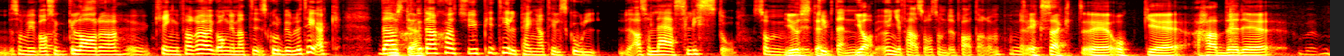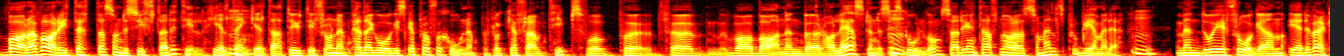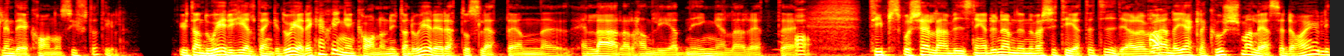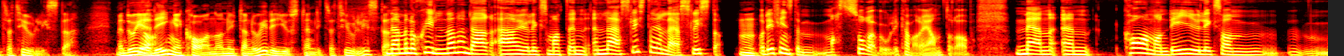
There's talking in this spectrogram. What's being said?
som vi var så glada kring förra gången, att skolbibliotek. Där, där sköts ju till pengar till skol, alltså läslistor. Som Just det. Typ den, ja. Ungefär så som du pratar om. Nu. Exakt, eh, och eh, hade det bara varit detta som det syftade till. Helt mm. enkelt att utifrån den pedagogiska professionen plocka fram tips för, för, för, vad barnen bör ha läst under sin mm. skolgång så hade jag inte haft några som helst problem med det. Mm. Men då är frågan, är det verkligen det kanon syftar till? Utan då är det helt enkelt, då är det kanske ingen kanon utan då är det rätt och slätt en, en lärarhandledning eller ett eh, ja. tips på källhänvisningar. Du nämnde universitetet tidigare. Ja. Varenda jäkla kurs man läser, det har ju litteraturlista. Men då är ja. det ingen kanon utan då är det just en litteraturlista. Nej men och skillnaden där är ju liksom att en, en läslista är en läslista. Mm. Och det finns det massor av olika varianter av. Men en kanon det är ju liksom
